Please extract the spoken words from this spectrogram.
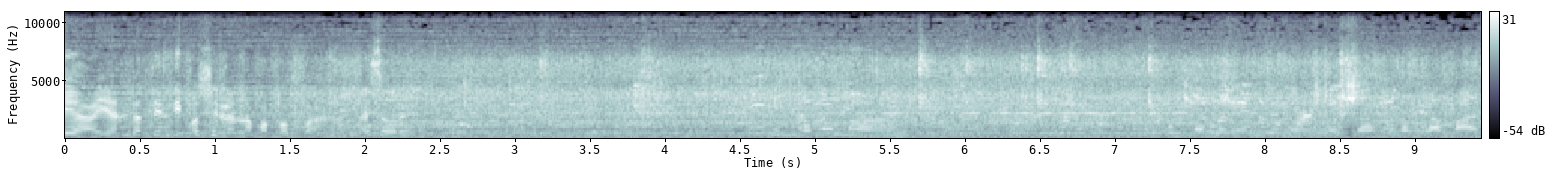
Kaya yan? Ba't hindi pa sila nakapagpaano? Ay, sorry. Ito naman. Punta ba yan dun ang nagkako ng laman?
